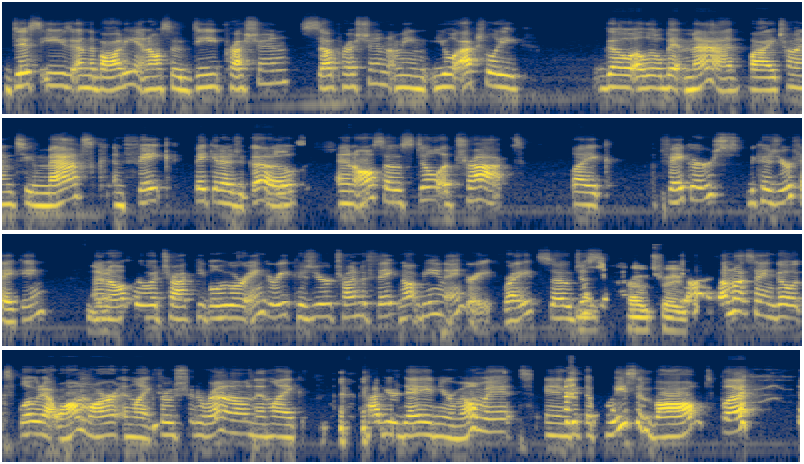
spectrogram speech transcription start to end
dis-ease in the body and also depression, suppression. I mean, you'll actually go a little bit mad by trying to mask and fake fake it as you go and also still attract like fakers because you're faking and also attract people who are angry because you're trying to fake not being angry right so just so true. i'm not saying go explode at walmart and like throw shit around and like have your day in your moment and get the police involved but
